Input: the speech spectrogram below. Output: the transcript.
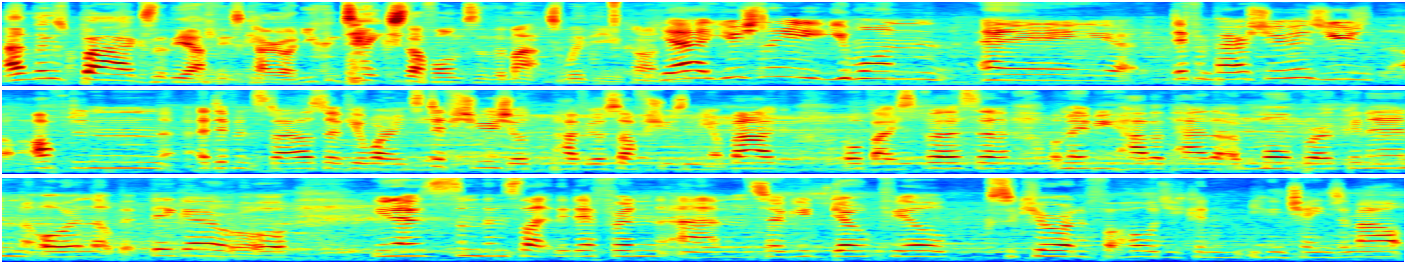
And those bags that the athletes carry on, you can take stuff onto the mats with you, can't yeah, you? Yeah, usually you want a different pair of shoes, often a different style. So if you're wearing stiff shoes, you'll have your soft shoes in your bag, or vice versa. Or maybe you have a pair that are more broken in, or a little bit bigger, or you know something slightly different. Um, so if you don't feel secure on a foothold, you can you can change them out.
